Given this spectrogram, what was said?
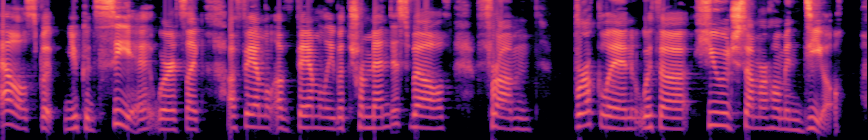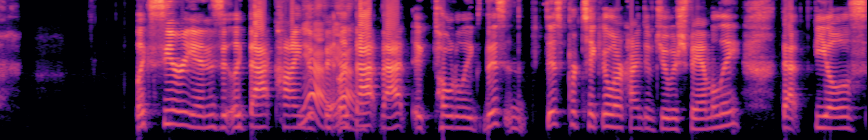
else, but you could see it where it's like a family a family with tremendous wealth from Brooklyn with a huge summer home in Deal like Syrians, like that kind Yeah, of thing, yeah. like that. That it totally this this particular kind of Jewish family that feels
